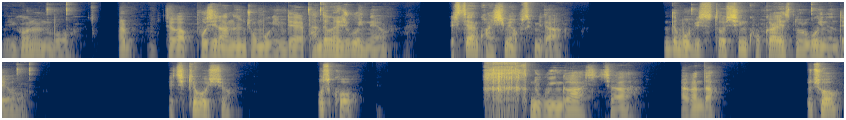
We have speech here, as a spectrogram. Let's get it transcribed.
이거는 뭐, 잘- 제가 보진 않는 종목인데, 반등을 해주고 있네요. SDI는 관심이 없습니다. 근데 모비스도 신고가에서 놀고 있는데요. 예, 지켜보시죠. 포스코. 크, 누구인가 진짜 잘 간다. 좋죠?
